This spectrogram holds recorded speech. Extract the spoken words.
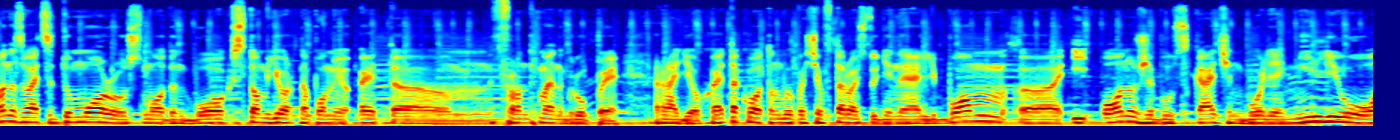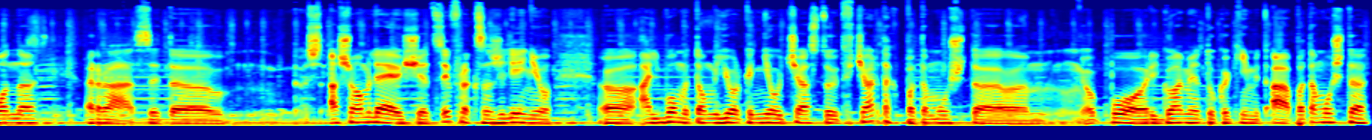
он называется Tomorrow's Modern Box. Том Йорк, напомню, это фронтмен группы Radiohead. Так вот, он выпустил второй студийный альбом, и он уже был скачан более миллиона раз. Это ошеломляющая цифра. К сожалению, э, альбомы Том Йорка не участвуют в чартах, потому что по регламенту какими-то... А, потому что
